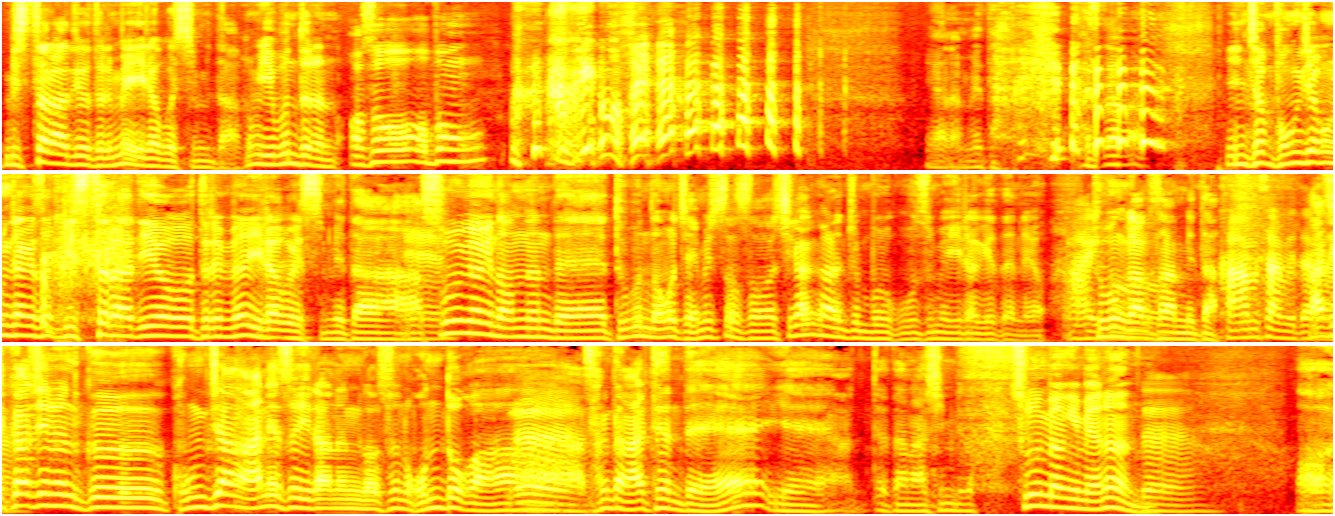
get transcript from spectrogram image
미스터 라디오 들으며 일하고 있습니다. 그럼 이분들은 어서 오봉. 그게 뭐야? 미안합니다. 그래서 인천 봉제 공장에서 미스터 라디오 들으며 일하고 있습니다. 네. 20명이 넘는데 두 분 너무 재밌어서 시간 가는 줄 모르고 웃으며 일하게 되네요. 두 분 감사합니다. 감사합니다. 아직까지는 그 공장 안에서 일하는 것은 온도가 네. 상당할 텐데, 예, 대단하십니다. 20명이면은 네. 어,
